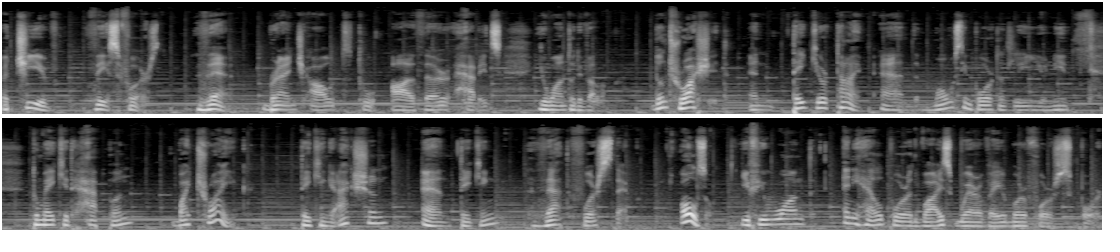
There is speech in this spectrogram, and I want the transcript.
Achieve this first, then branch out to other habits you want to develop. Don't rush it and take your time, and most importantly, you need to make it happen by trying, taking action, and taking that first step. Also, if you want any help or advice, we're available for support.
